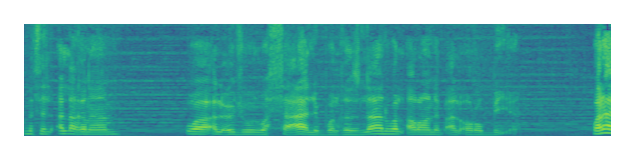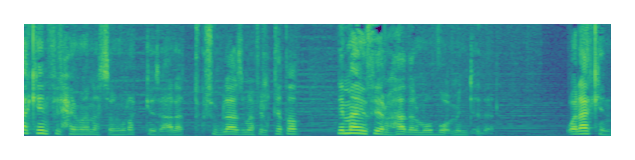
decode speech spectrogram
مثل الأغنام والعجول والثعالب والغزلان والأرانب الأوروبية. ولكن في الحيوانات سنركز على التوكسوبلازما في القطط لما يثير هذا الموضوع من جدل. ولكن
